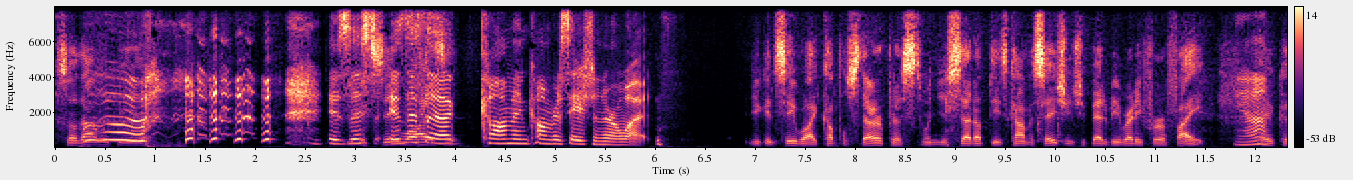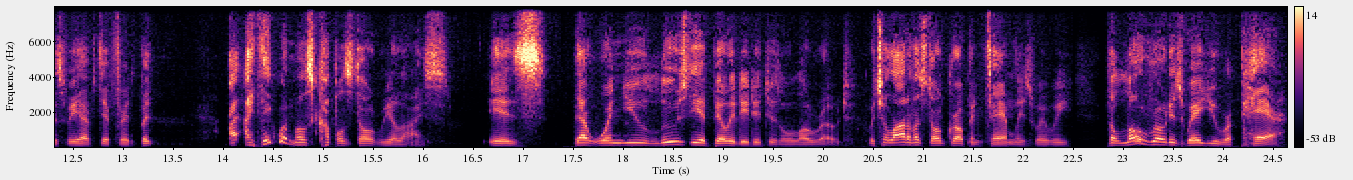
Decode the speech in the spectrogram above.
So that would be. Is this is this a it- common conversation or what? You can see why couples therapists, when you set up these conversations, you better be ready for a fight. Yeah. because we have different. But I, I think what most couples don't realize is that when you lose the ability to do the low road, which a lot of us don't grow up in families where we, the low road is where you repair.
